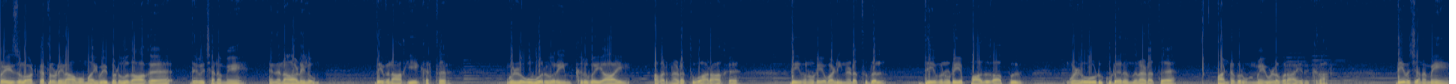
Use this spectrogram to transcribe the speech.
பிரைஸ்லாட் கர்த்தருடைய நாமம் மகிமைப்படுவதாக தேவஜனமே இந்த நாளிலும் தேவனாகிய கர்த்தர் உங்கள் ஒவ்வொருவரையும் கிருபையாய் அவர் நடத்துவாராக. தேவனுடைய வழி நடத்துதல் தேவனுடைய பாதுகாப்பு உங்களோடு கூட இருந்து நடத்த ஆண்டவர் உண்மை உள்ளவராக இருக்கிறார். தேவஜனமே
